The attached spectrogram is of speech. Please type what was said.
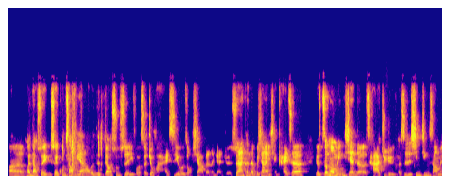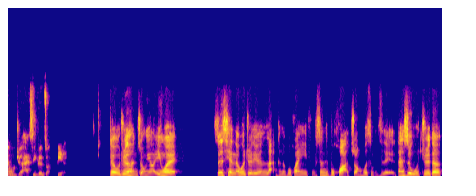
呃，换到睡睡裤上面啊，或者是比较舒适的衣服的时候，就会还是有一种下班的感觉。虽然可能不像以前开车有这么明显的差距，可是心境上面我觉得还是一个转变。对，我觉得很重要，因为之前呢会觉得有点懒，可能不换衣服，甚至不化妆或什么之类的。但是我觉得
